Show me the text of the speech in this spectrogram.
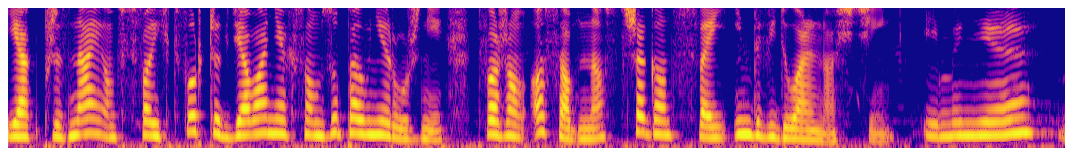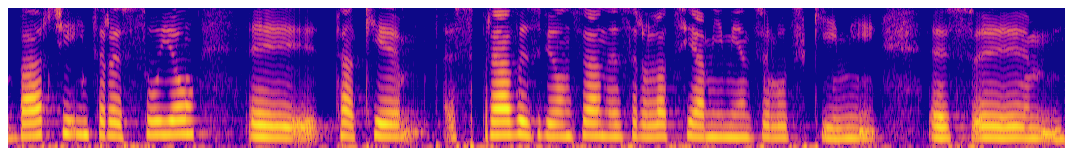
Jak przyznają, w swoich twórczych działaniach są zupełnie różni, tworzą osobno, strzegąc swej indywidualności. I mnie bardziej interesują y, takie sprawy związane z relacjami międzyludzkimi, z y,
